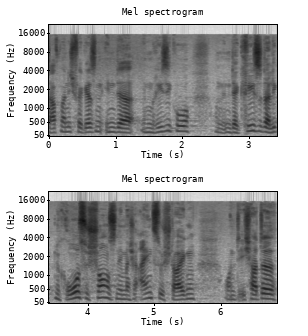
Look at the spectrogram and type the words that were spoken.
darf man nicht vergessen, in der, im Risiko und in der Krise, da liegt eine große Chance, nämlich einzusteigen. Und ich hatte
